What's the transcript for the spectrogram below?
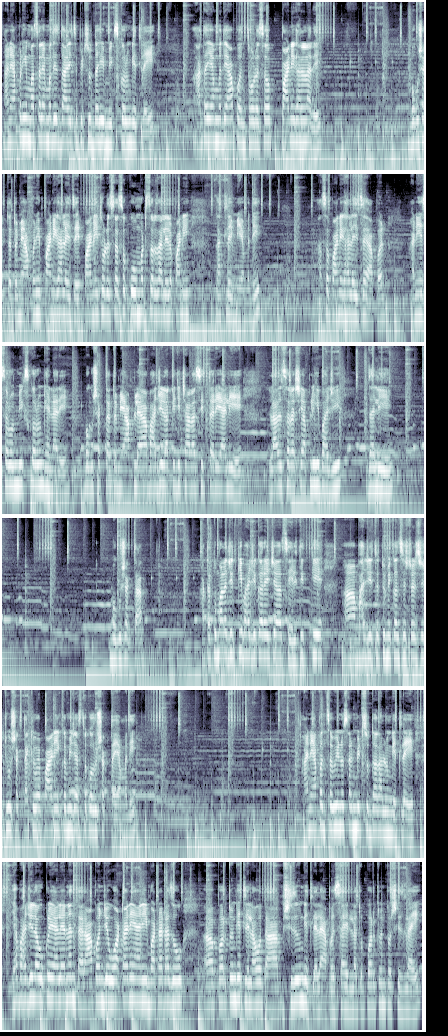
आणि आपण हे मसाल्यामध्येच डाळीचं पीठसुद्धा हे मिक्स करून घेतलं आहे आता यामध्ये आपण थोडंसं पाणी घालणार आहे. बघू शकता तुम्ही आपण हे पाणी घालायचं आहे. पाणी थोडंसं असं कोमटसर झालेलं पाणी घातलं आहे मी यामध्ये. असं पाणी घालायचं आहे आपण. आणि हे सर्व मिक्स करून घेणार आहे. बघू शकता तुम्ही आपल्या भाजीला किती छान अशी तरी आली आहे. लालसर अशी आपली ही भाजी झाली आहे. बघू शकता. आता तुम्हाला जितकी भाजी करायची असेल तितकी भाजीचं तुम्ही कन्सिस्टन्सी ठेवू शकता किंवा पाणी कमी जास्त करू शकता यामध्ये. आणि आपण चवीनुसार मीठसुद्धा घालून घेतलं आहे ह्या भाजीला उकळी आल्यानंतर आपण जे वाटाणे आणि बटाटा जो परतून घेतलेला होता शिजवून घेतलेला आहे आपण साईडला तो परतून तो शिजला आहे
